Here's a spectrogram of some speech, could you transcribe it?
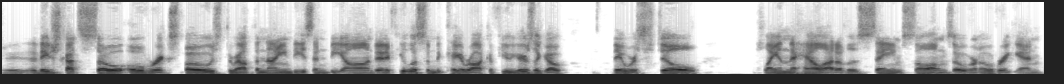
they just got so overexposed throughout the '90s and beyond. And if you listen to K Rock a few years ago, they were still playing the hell out of those same songs over and over again.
